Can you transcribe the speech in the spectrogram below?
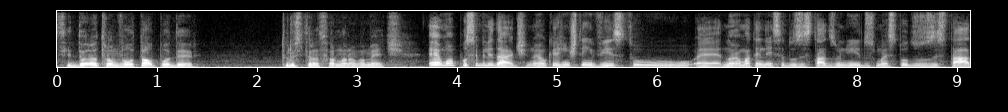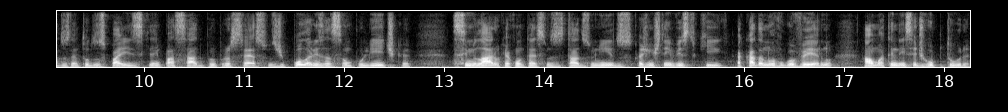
Se Donald Trump voltar ao poder, tudo se transforma novamente? É uma possibilidade. Né? O que a gente tem visto é, não é uma tendência dos Estados Unidos, mas todos os estados, né, todos os países que têm passado por processos de polarização política, similar ao que acontece nos Estados Unidos, a gente tem visto que a cada novo governo há uma tendência de ruptura.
